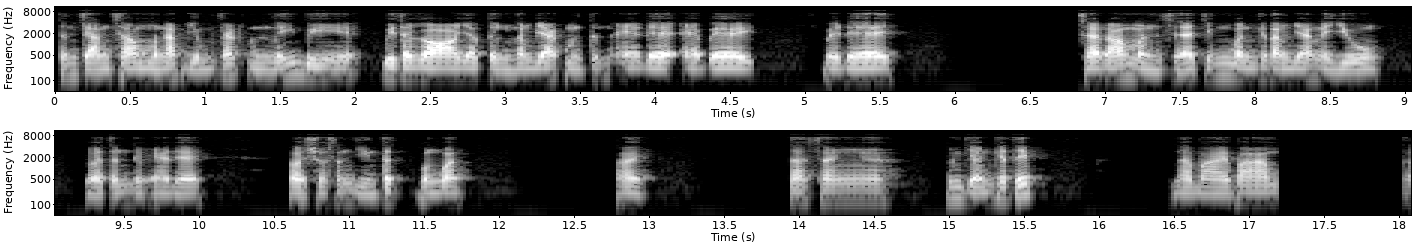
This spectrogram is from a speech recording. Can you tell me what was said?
Tính cạnh xong mình áp dụng các định lý Pythagore cho từng tam giác mình tính ED, EB, BD sau đó mình sẽ chứng minh cái tam giác này vuông rồi tính được ED rồi so sánh diện tích vân vân. Rồi ta sang ờ, hướng dẫn kế tiếp. Là bài 30 ta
